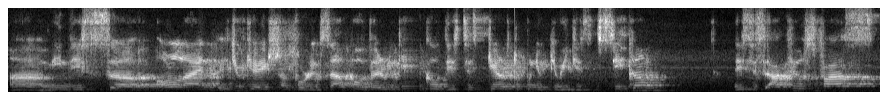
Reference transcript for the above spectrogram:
um, in this uh, online education, for example, very typical, this is keratoconjunctivitis sicca. This is aqueous fast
